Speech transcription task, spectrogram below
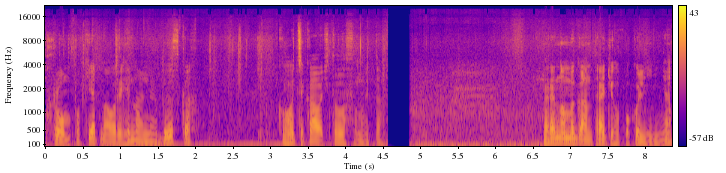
хром-пакет на оригінальних дисках. Кого цікавить, телефонуйте. Renault Megane третього покоління.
